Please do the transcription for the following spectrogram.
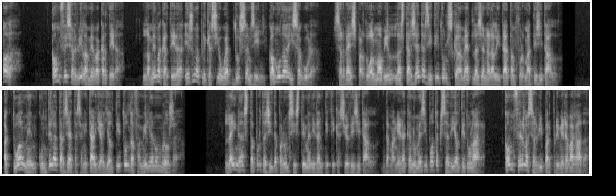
Hola! Com fer servir la meva cartera? La meva cartera és una aplicació web d'ús senzill, còmoda i segura. Serveix per dur al mòbil les targetes i títols que emet la Generalitat en format digital. Actualment conté la targeta sanitària i el títol de família nombrosa. L'eina està protegida per un sistema d'identificació digital, de manera que només hi pot accedir el titular. Com fer-la servir per primera vegada?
